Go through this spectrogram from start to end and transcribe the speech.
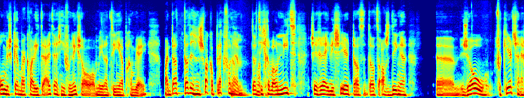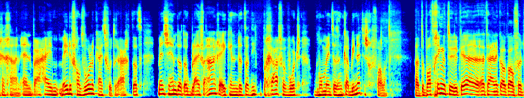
onmiskenbaar kwaliteit. Hij is niet voor niks al, meer dan tien jaar premier. Maar dat, dat is een zwakke plek van hem. Dat hij gewoon niet zich realiseert dat, dat als dingen Ehm, zo verkeerd zijn gegaan en waar hij mede verantwoordelijkheid voor draagt, dat mensen hem dat ook blijven aanrekenen. Dat dat niet begraven wordt op het moment dat een kabinet is gevallen. Nou, het debat ging natuurlijk hè, uiteindelijk ook over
